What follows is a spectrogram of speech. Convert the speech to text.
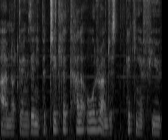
I'm not going with any particular color order, I'm just picking a few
